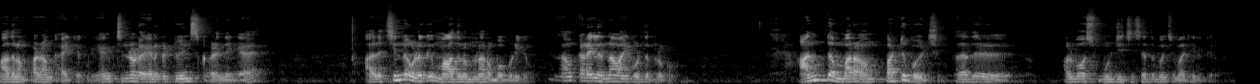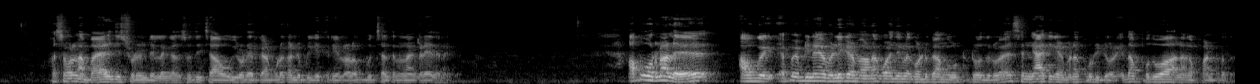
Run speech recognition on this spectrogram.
மாதுளம் பழம் காய்க்கக்கூடிய. எனக்கு சின்னோட எனக்கு ட்வின்ஸ் குழந்தைங்க. அதில் சின்னவளுக்கு மாதுளம்னா ரொம்ப பிடிக்கும். நான் கடையில் தான் வாங்கி கொடுத்துட்ருக்கோம். அந்த மரம் பட்டு போயிடுச்சு. அதாவது ஆல்மோஸ்ட் முடிஞ்சிச்சு செத்து போயிடுச்சு மாதிரி இருக்குது ஃபர்ஸ்ட் ஆஃப் ஆல் நான் பயாலஜி ஸ்டூடெண்ட் இல்லைங்க. அது சுற்றி சா உயிரோட இருக்கான்னு கூட கண்டுபிடிக்க தெரியல. அளவுக்கு புச்சாலத்தெல்லாம் கிடையாது எனக்கு. அப்போ ஒரு நாள் அவங்க எப்போ எப்படின்னா வெள்ளிக்கிழமை ஆனால் குழந்தைங்களை கொண்டு போய் அங்கே விட்டுட்டு வந்துடுவேன் சரி ஞாயிற்றுக்கிழமை கூட்டிகிட்டு வருவேன். இதான் பொதுவாக நாங்கள் பண்ணுறது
